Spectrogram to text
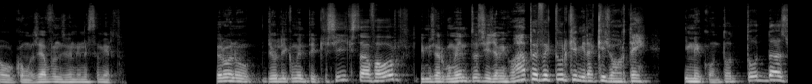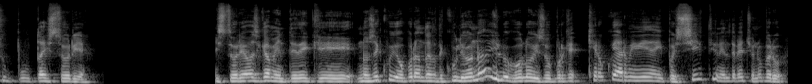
O como sea, funcione en esta mierda. Pero bueno, yo le comenté que sí, que estaba a favor, di mis argumentos y ella me dijo, ah, perfecto, porque mira que yo aborté. Y me contó toda su puta historia. Historia básicamente de que no se cuidó por andar de culiona y luego lo hizo porque quiero cuidar mi vida y pues sí, tiene el derecho, ¿no? Pero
